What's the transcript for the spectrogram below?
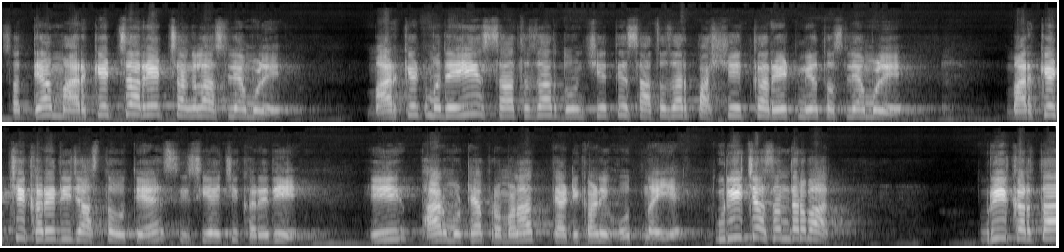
सध्या मार्केटचा रेट चांगला असल्यामुळे मार्केटमध्येही सात हजार दोनशे ते सात हजार पाचशे इतका रेट मिळत असल्यामुळे मार्केटची खरेदी जास्त होते आहे सी सी आयची खरेदी ही फार मोठ्या प्रमाणात त्या ठिकाणी होत नाहीये. तुरीच्या संदर्भात तुरी करता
